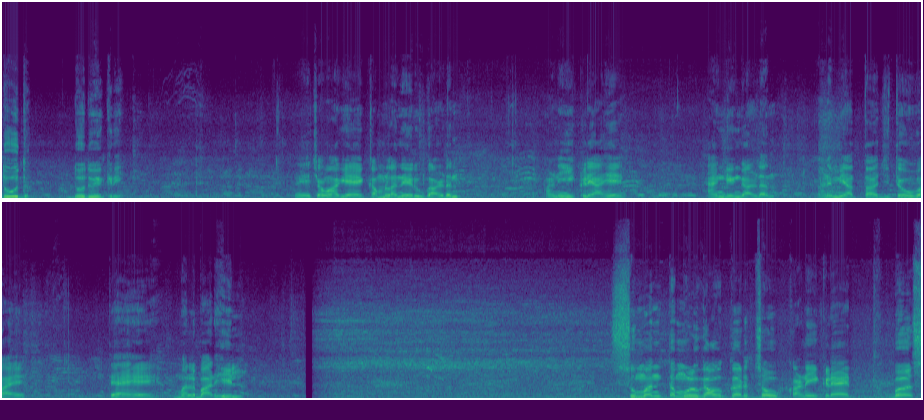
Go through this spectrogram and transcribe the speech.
दूध दूध विक्री. याच्या मागे आहे कमला नेहरू गार्डन आणि इकडे आहे हँगिंग गार्डन आणि मी आत्ता जिथे उभा आहे ते आहे मलबार हिल सुमंत मुळगावकर चौक आणि इकडे आहेत बस.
